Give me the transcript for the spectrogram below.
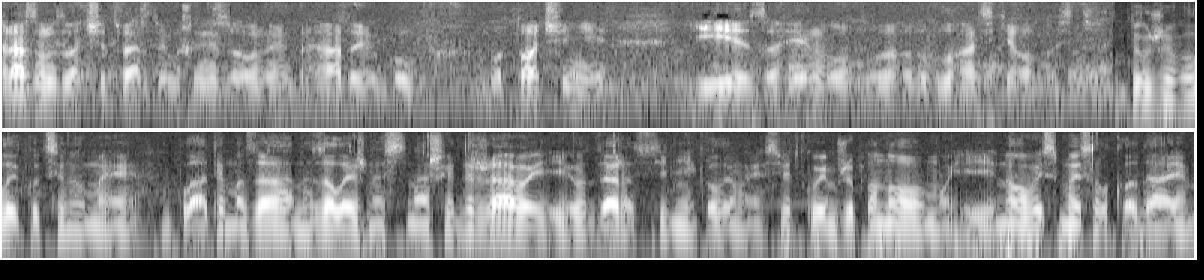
Разом з 24-ю механізованою бригадою був в оточенні і загинув в Луганській області. Дуже велику ціну ми платимо за незалежність нашої держави. І от зараз в ці дні, коли ми святкуємо вже по-новому і новий смисл вкладаємо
